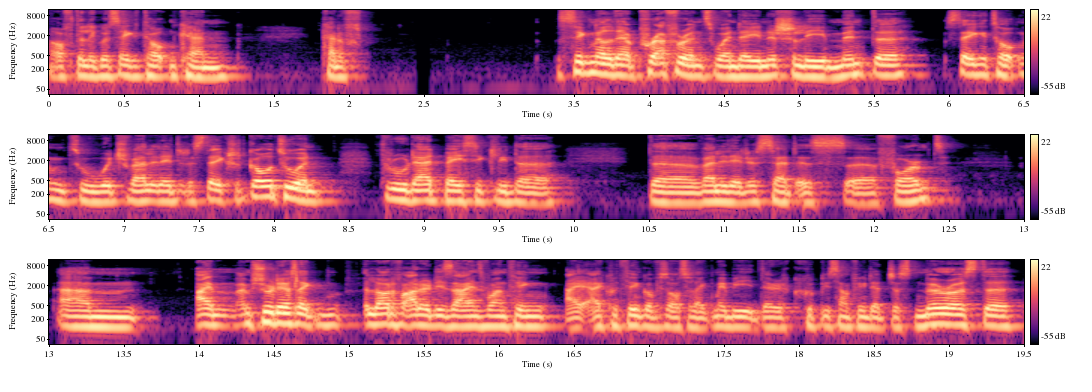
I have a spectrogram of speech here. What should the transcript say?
of the liquid staking token can kind of signal their preference when they initially mint the staking token to which validator the stake should go to, and through that, basically the the validator set is uh, formed. Um, I'm, I'm sure there's like a lot of other designs. One thing I, I could think of is also like maybe there could be something that just mirrors the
